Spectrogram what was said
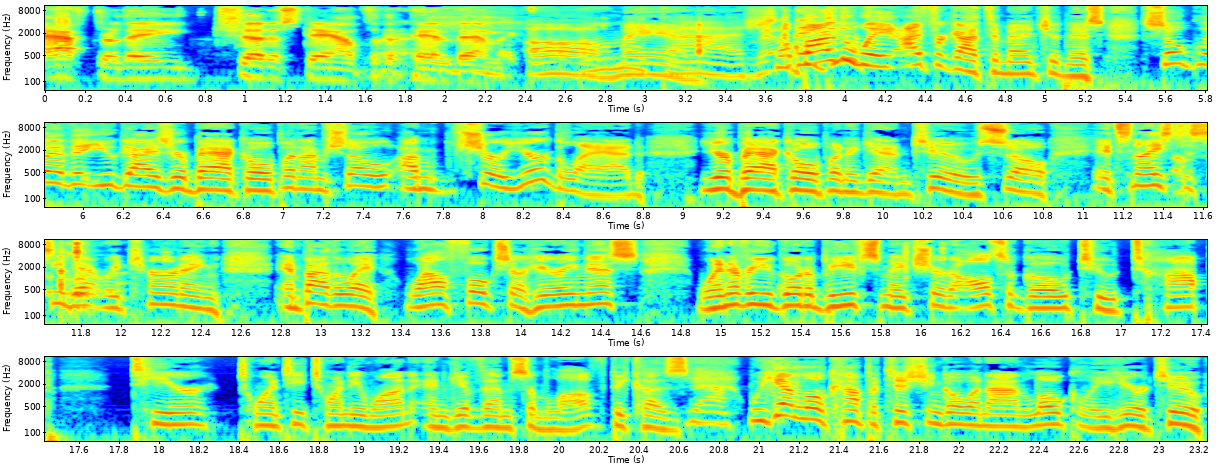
after they shut us down for the pandemic. Oh, Oh, my gosh. So Oh, by do- the way, I forgot to mention this. So glad that you guys are back open. I'm so I'm sure you're glad you're back open again too. So it's nice to see that returning. And by the way, while folks are hearing this, whenever you go to Beefs, make sure to also go to top tier 2021 and give them some love because Yeah. we got a little competition going on locally here too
